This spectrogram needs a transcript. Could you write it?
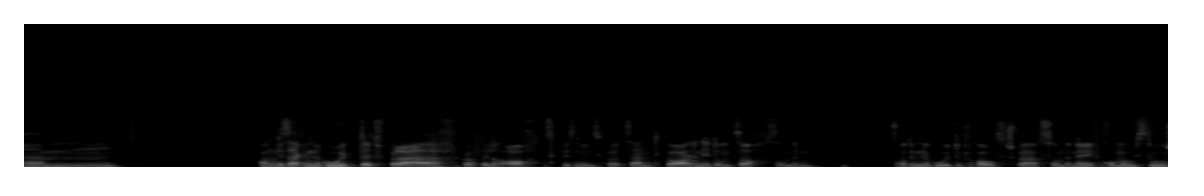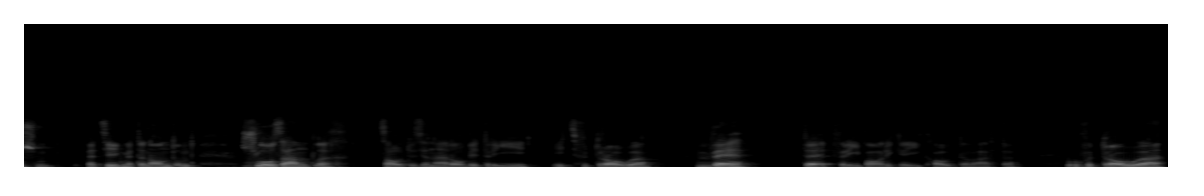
Ähm, und ich sage, in einem guten Gespräch gehen vielleicht 80 bis 90 Prozent gar nicht um die Sache, sondern oder in einem guten Verkaufsgespräch, sondern einfach um Austausch, um Beziehung miteinander und schlussendlich zahlt es ja dann auch wieder ein ins Vertrauen, wenn dort die Vereinbarungen eingehalten werden. Und Vertrauen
